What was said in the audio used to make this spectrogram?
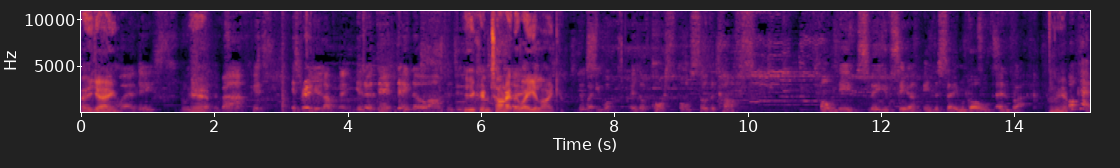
There you you can go. wear this. Yeah. at the back. It's it's really lovely. You know they they know how to do. You can tie it the way you like. the way you want. And of course also the cuffs on the sleeves here in the same gold and black. Yep. Okay,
